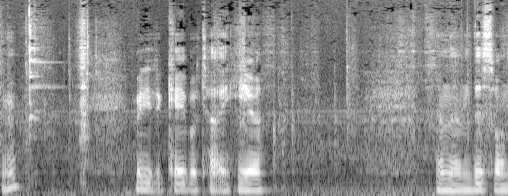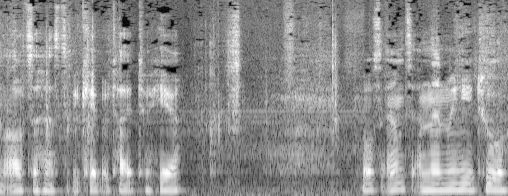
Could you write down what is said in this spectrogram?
Hmm. We need a cable tie here. And then this one also has to be cable tied to here. Both ends. And then we need to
